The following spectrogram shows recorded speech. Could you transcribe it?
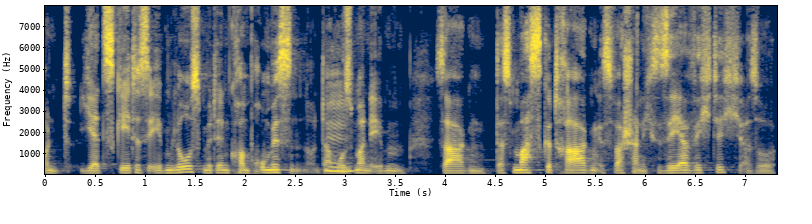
Und jetzt geht es eben los mit den Kompromissen. Und da mhm. muss man eben sagen, das Maske tragen ist wahrscheinlich sehr wichtig. Also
